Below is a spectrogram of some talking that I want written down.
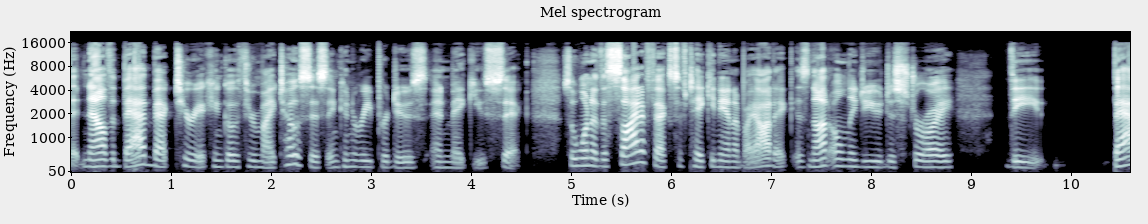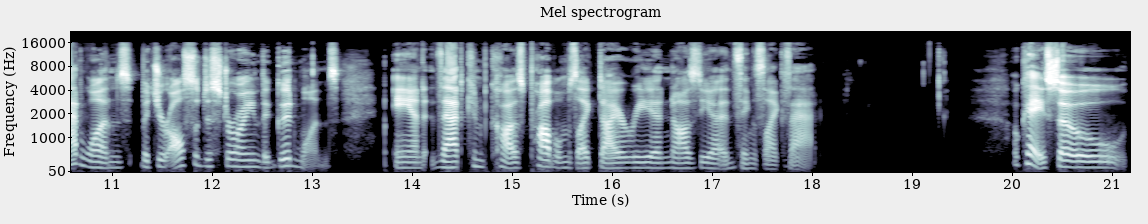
that now the bad bacteria can go through mitosis and can reproduce and make you sick. So one of the side effects of taking antibiotic is not only do you destroy the bad ones, but you're also destroying the good ones. And that can cause problems like diarrhea, and nausea, and things like that. Okay, so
